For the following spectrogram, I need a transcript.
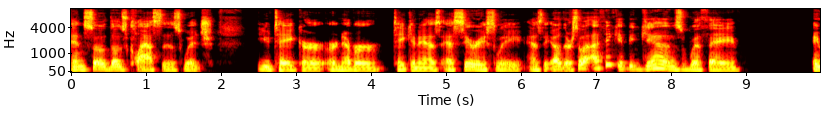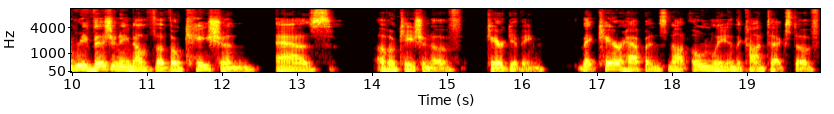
And so those classes which you take are, are never taken as as seriously as the other. So I think it begins with a a revisioning of the vocation as a vocation of caregiving. That care happens not only in the context of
